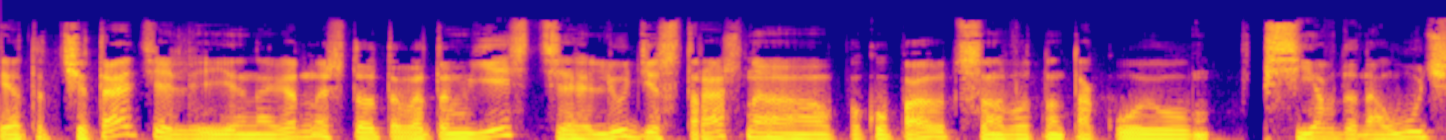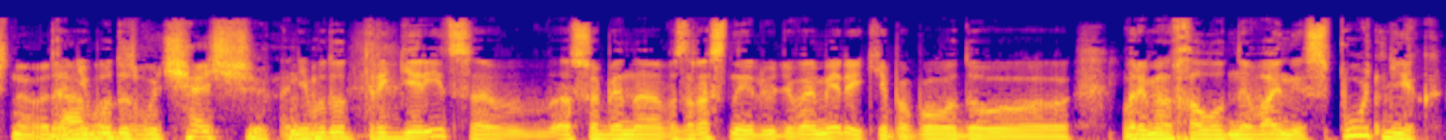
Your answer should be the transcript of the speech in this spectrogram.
этот читатель, и, наверное, что-то в этом есть. Люди страшно покупаются вот на такую псевдонаучную, да, они вот будут звучащую. Они будут триггериться, особенно возрастные люди в Америке, по поводу времен холодной войны. Спутник,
